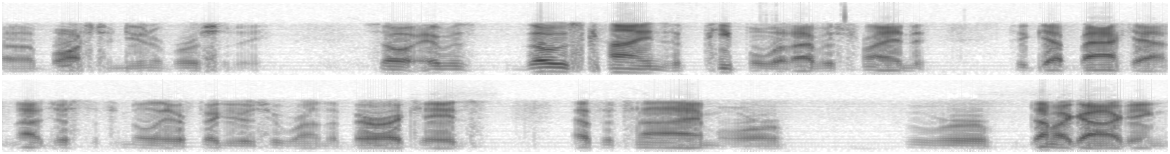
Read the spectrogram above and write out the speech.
uh, Boston University. So it was those kinds of people that I was trying to, to get back at, not just the familiar figures who were on the barricades at the time or who were demagoguing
